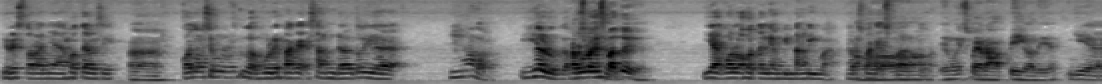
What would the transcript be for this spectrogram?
di restorannya hotel sih. Ah. Konyol sih menurutku nggak boleh pakai sandal tuh ya. Iya loh. Iya loh, nggak harus boleh pakai sepatu ya? Iya, kalau hotel yang bintang 5 harus pakai Oh, sepatu. Ya mungkin supaya rapi kali ya. Iya,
